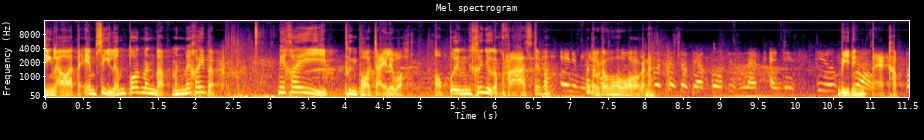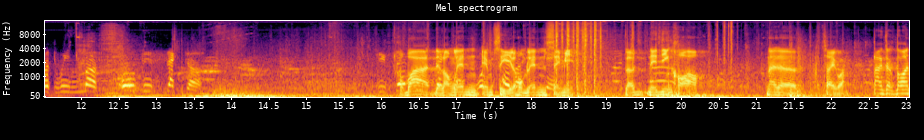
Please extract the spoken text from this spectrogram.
ริง ๆ แล้วอะแต่ M4 เริ่มต้นมันแบบมันไม่ค่อยแบบ ไม่ค่อยพึงพอใจเลยว่ะอ๋อปืนขึ้นอยู่กับคลาสได้ปะ Enemy แต่มันก็พอๆกันนะ has 60% of their forces left and is still B1 strong. แตกครับ But we must hold this sector. ผมว่าเดี๋ยวลองเล่น M4 แล้วผมเล่นเซมิแล้วเน้นยิงคอเอา น่าจะใช่กว่า ต่างจากตอน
